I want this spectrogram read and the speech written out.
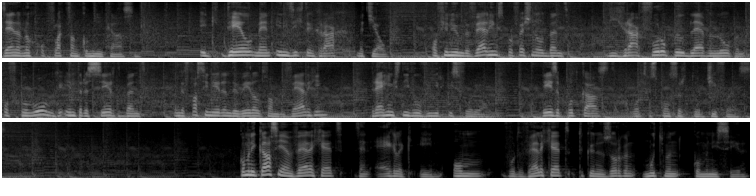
zijn er nog op vlak van communicatie? Ik deel mijn inzichten graag met jou. Of je nu een beveiligingsprofessional bent die graag voorop wil blijven lopen of gewoon geïnteresseerd bent in de fascinerende wereld van beveiliging, dreigingsniveau 4 is voor jou. Deze podcast wordt gesponsord door G4S. Communicatie en veiligheid zijn eigenlijk één. Om voor de veiligheid te kunnen zorgen, moet men communiceren.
